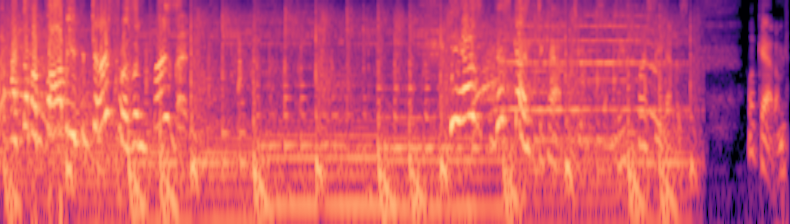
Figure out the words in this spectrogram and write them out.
I thought Bobby Durst was in prison. He has, this guy's decapitated somebody. Of course he has. Look at him.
